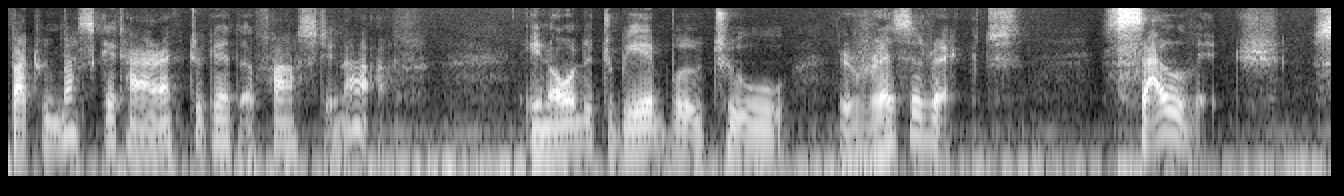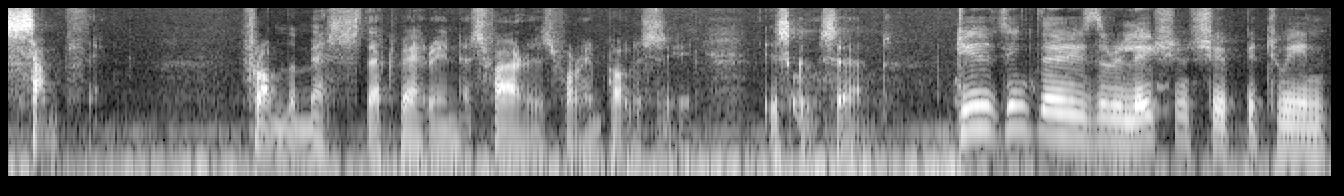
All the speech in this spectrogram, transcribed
But we must get our act together fast enough in order to be able to resurrect, salvage something from the mess that we're in as far as foreign policy is concerned. Do you think there is a relationship between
